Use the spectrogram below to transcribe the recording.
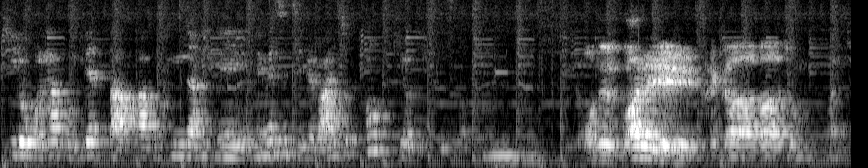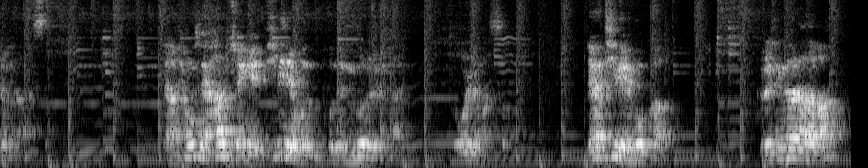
기록을 하고 이랬다라고 굉장히 음. MSG를 많이 썼던 기억이 있어. 어느 과를 갈까가 좀 많이 기억이 남았어. 내가 평소에 하루 종일 TV를 본, 보는 거를 떠올려봤어. 내가 TV 왜 볼까? 그런 생각을 하다가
